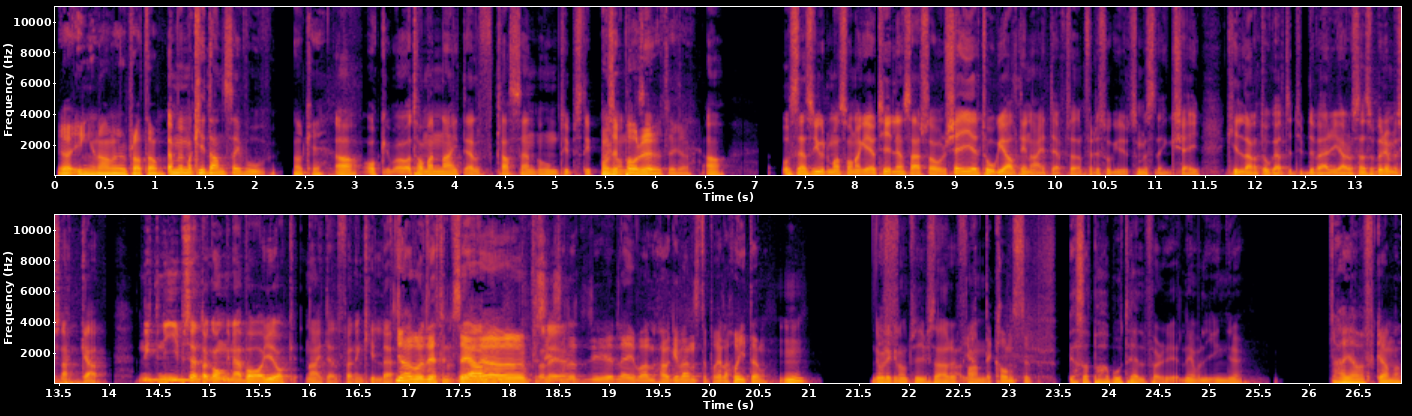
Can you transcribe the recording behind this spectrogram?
Jag har ingen aning vad du pratar om. Ja men man kan ju dansa i WoW. Okej. Ja, och, och tar man night elf-klassen, hon typ strippar Hon ser dansar. porrig ut liksom. Ja. Och sen så gjorde man såna grejer. Och tydligen så här så tjejer tog ju alltid night efter för det såg ut som en snygg tjej. Killarna tog alltid typ dvärgar och sen så började de snacka. 99% av gångerna var ju dock night elfen en kille. Ja, det var det jag tänkte säga. Ja, precis. det- Det, det lär ju en höger-vänster på hela skiten. Mm. Det var likadant typ så här, Ja, fan. Jättekonstigt. Jag satt på Habbo Hotel för när jag var yngre. Ja, jag var för gammal.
